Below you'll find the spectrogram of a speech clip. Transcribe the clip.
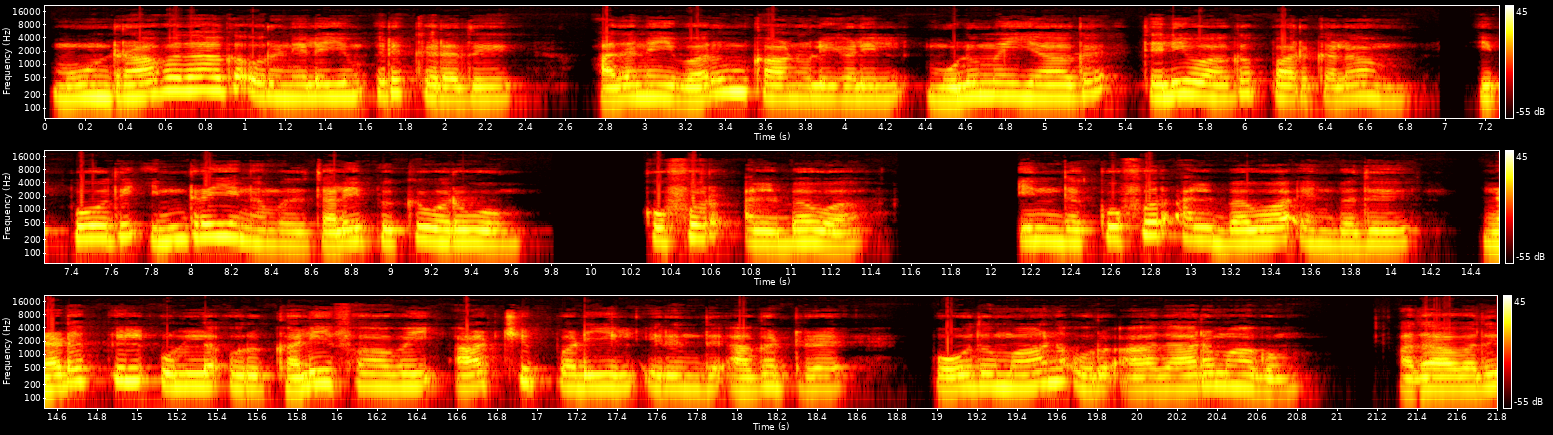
மூன்றாவதாக ஒரு நிலையும் இருக்கிறது. அதனை வரும் காணொளிகளில் முழுமையாக தெளிவாக பார்க்கலாம். இப்போது இன்றைய நமது தலைப்புக்கு வருவோம். குஃபுர் அல்பவா. இந்த குஃபுர் அல்பவா என்பது நடப்பில் உள்ள ஒரு கலீஃபாவை ஆட்சிப்படியில் இருந்து அகற்ற போதுமான ஒரு ஆதாரமாகும். அதாவது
